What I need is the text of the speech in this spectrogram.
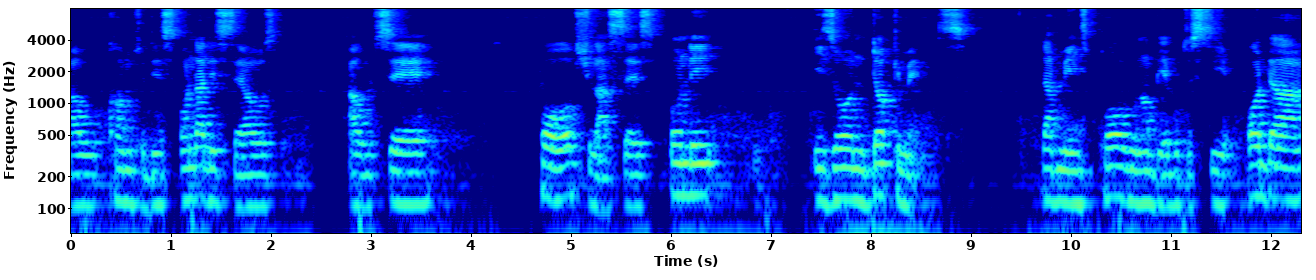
I will come to this under this sales. I would say Paul should access only his own documents. That means Paul will not be able to see other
